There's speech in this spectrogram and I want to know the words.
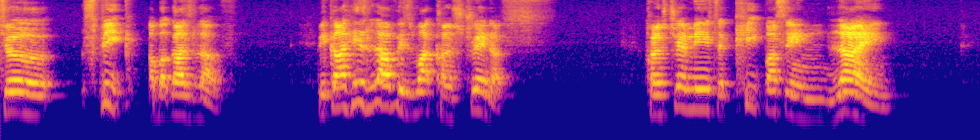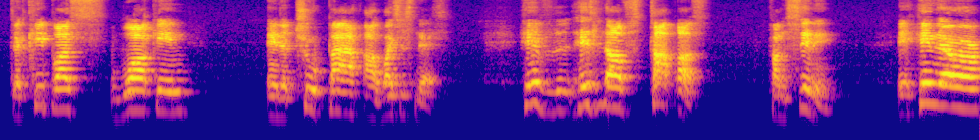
to speak about God's love. Because his love is what constrains us. Constrain means to keep us in line, to keep us walking in the true path of righteousness. His, his love stops us from sinning. It hinder,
